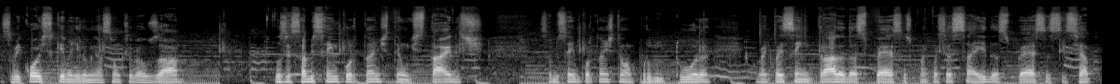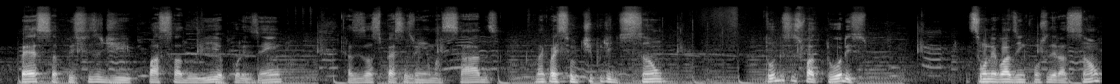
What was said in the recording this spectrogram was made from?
você sabe qual o esquema de iluminação que você vai usar, você sabe se é importante ter um stylist, sabe se é importante ter uma produtora, como é que vai ser a entrada das peças, como é que vai ser a saída das peças, se a peça precisa de passadoria, por exemplo, às vezes as peças vêm amassadas, como é que vai ser o tipo de edição. Todos esses fatores são levados em consideração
